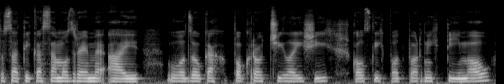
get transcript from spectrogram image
To sa týka samozrejme aj v úvodzovkách pokročilejších školských podporných tímov.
